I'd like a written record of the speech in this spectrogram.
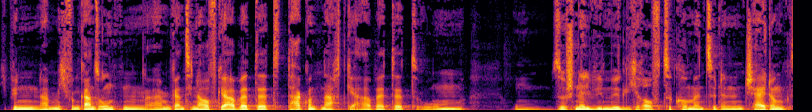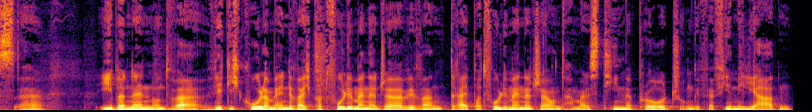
ich bin, habe mich von ganz unten ähm, ganz hinaufgearbeitet, Tag und Nacht gearbeitet, um, um so schnell wie möglich raufzukommen zu den Entscheidungsebenen und war wirklich cool. Am Ende war ich Portfolio Manager. Wir waren drei Portfolio Manager und haben als Team Approach ungefähr vier Milliarden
